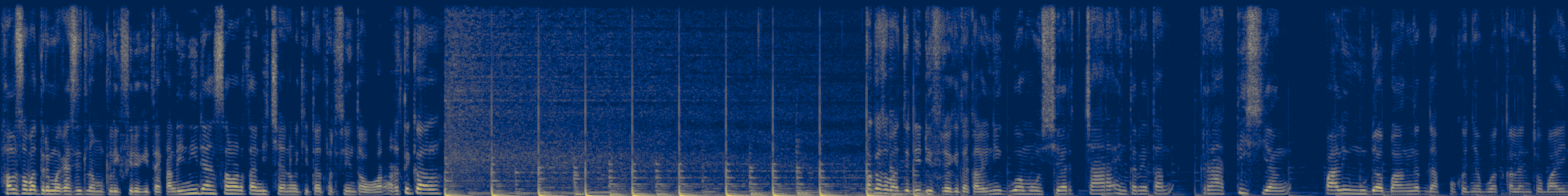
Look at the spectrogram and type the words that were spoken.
Halo sobat, terima kasih telah mengklik video kita kali ini dan selamat datang di channel kita tercinta War Artikel. Oke sobat, jadi di video kita kali ini gua mau share cara internetan gratis yang paling mudah banget dah pokoknya buat kalian cobain.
